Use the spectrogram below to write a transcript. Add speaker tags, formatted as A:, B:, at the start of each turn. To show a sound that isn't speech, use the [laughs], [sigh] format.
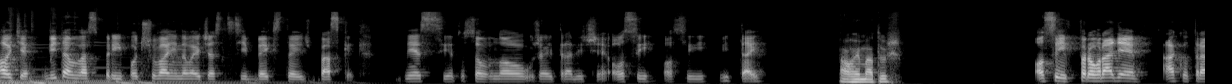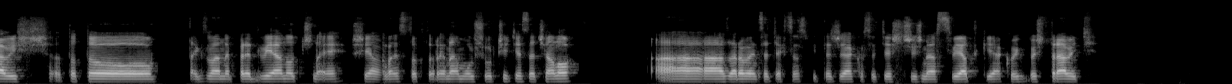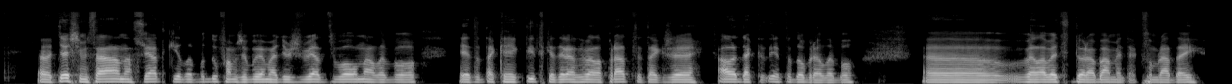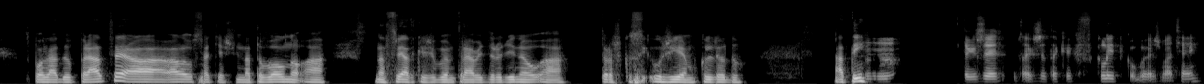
A: Ahojte, vítam vás pri počúvaní novej časti Backstage Basket. Dnes je tu so mnou už aj tradične Osi. Osi, vítaj.
B: Ahoj Matúš.
A: Osi, v prvom rade, ako tráviš toto tzv. predvianočné šialenstvo, ktoré nám už určite začalo? A zároveň sa ťa chcem spýtať, že ako sa tešíš na sviatky, ako ich budeš tráviť?
B: E, teším sa na sviatky, lebo dúfam, že budem mať už viac voľna, lebo je to také hektické, teraz veľa práce, takže, ale tak je to dobré, lebo uh, veľa vecí dorábame, tak som rád aj z pohľadu práce, a, ale už sa teším na to voľno a na sviatky, že budem tráviť s rodinou a trošku si užijem kľudu. A ty? Mm-hmm.
A: Takže, takže také v klidku budeš mať, hej?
